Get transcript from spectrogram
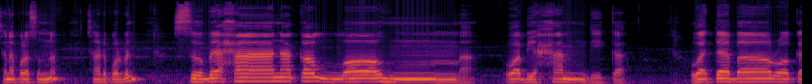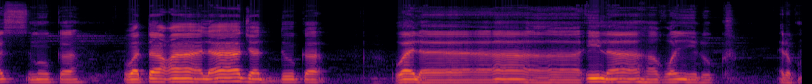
সানা পড়া শূন্য সানাটা পড়বেন, সুবহানাকাল্লাহুম্মা। ওয়া বিহামদিকা ওয়া তাবারাকা ইসমুকা ওয়া তাআলা জাদ্দুকা ওয়া লা ইলাহা গায়রুক এরকম।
